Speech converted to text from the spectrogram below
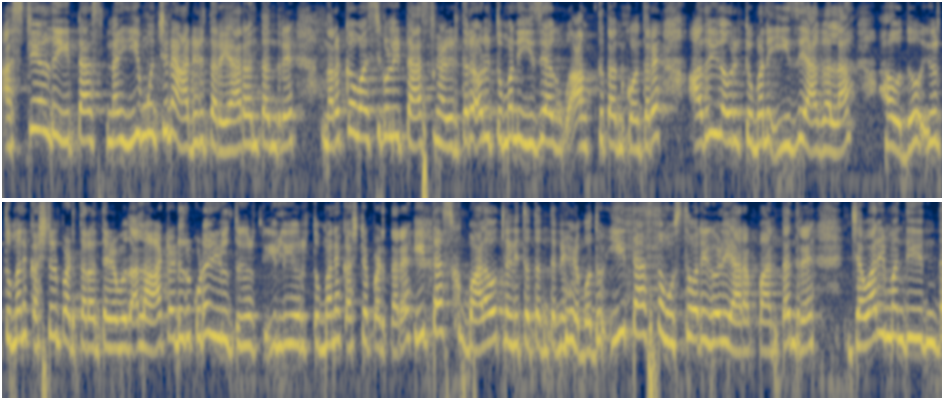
ಅಷ್ಟೇ ಅಲ್ಲದೆ ಈ ಟಾಸ್ಕ್ನ ಈ ಮುಂಚೆನೇ ಆಡಿರ್ತಾರೆ. ಯಾರಂತಂದರೆ ನರಕವಾಸಿಗಳು ಈ ಟಾಸ್ಕ್ನ ಆಡಿರ್ತಾರೆ. ಅವ್ರಿಗೆ ತುಂಬಾ ಈಸಿ ಆಗಿ ಆಗ್ತದೆ ಅಂದ್ಕೊತಾರೆ ಆದರೆ ಇದು ಅವ್ರಿಗೆ ತುಂಬಾ ಈಸಿ ಆಗಲ್ಲ. ಹೌದು, ಇವ್ರು ತುಂಬಾ ಕಷ್ಟಪಡ್ತಾರೆ ಅಂತ ಹೇಳ್ಬೋದು. ಅಲ್ಲಿ, ಆಟ ಆಡಿದ್ರು ಕೂಡ ಇಲ್ಲಿ ಇವ್ರು- ಇಲ್ಲಿ ಇವ್ರು ತುಂಬಾ ಕಷ್ಟಪಡ್ತಾರೆ ಈ ಟಾಸ್ಕ್ ಭಾಳ ಹೊತ್ತು ನಡೀತದೆ ಅಂತಲೇ ಹೇಳ್ಬೋದು. ಈ ಟಾಸ್ಕ್ನ ಉಸ್ತುವಾರಿಗಳು ಯಾರಪ್ಪ ಅಂತಂದರೆ ಜವಾರಿ ಮಂದಿಯಿಂದ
